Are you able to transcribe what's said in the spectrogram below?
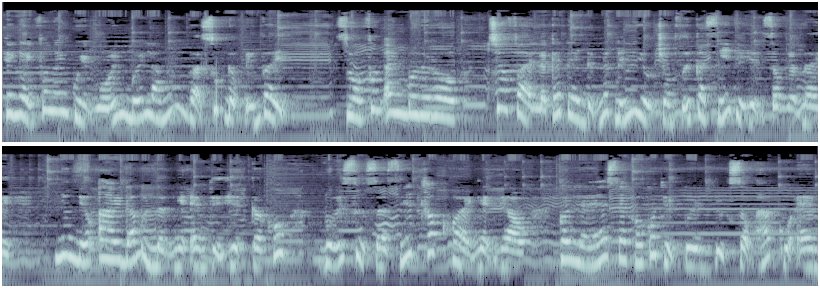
hình ảnh Phương Anh quỷ gối mới lắm và xúc động đến vậy. Dù Phương Anh Bolero chưa phải là cái tên được nhắc đến nhiều trong giới ca sĩ thể hiện dòng nhạc này, nhưng nếu ai đã một lần nghe em thể hiện ca khúc với sự ra diết khắc khoải nghẹn ngào, có lẽ sẽ khó có thể quên được giọng hát của em.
